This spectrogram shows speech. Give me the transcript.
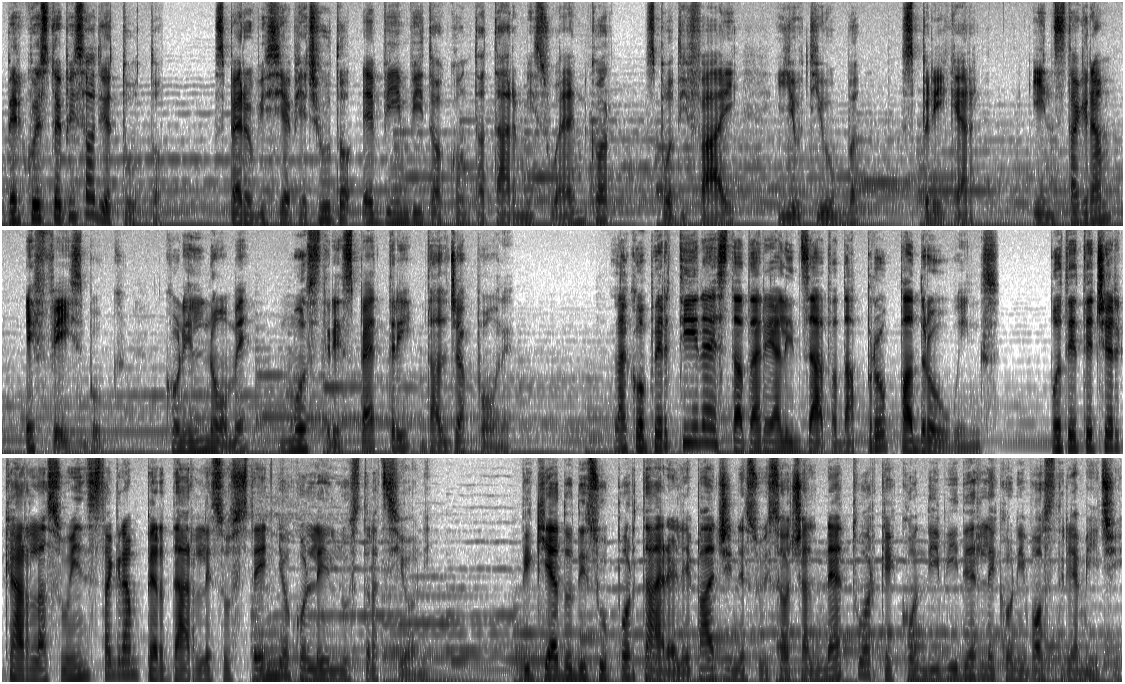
Per questo episodio è tutto. Spero vi sia piaciuto e vi invito a contattarmi su Anchor, Spotify, YouTube, Spreaker, Instagram e Facebook con il nome Mostri e Spettri dal Giappone. La copertina è stata realizzata da Proppa Drawings. Potete cercarla su Instagram per darle sostegno con le illustrazioni. Vi chiedo di supportare le pagine sui social network e condividerle con i vostri amici.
